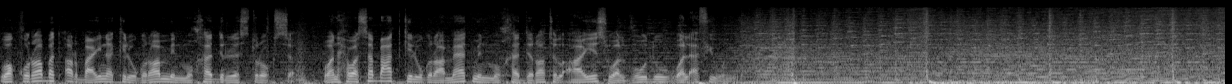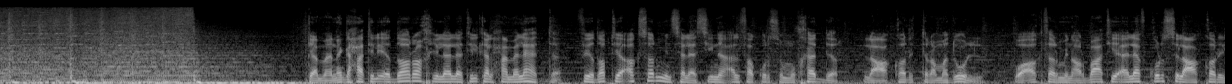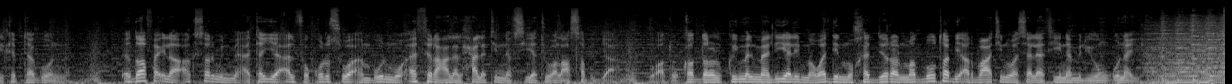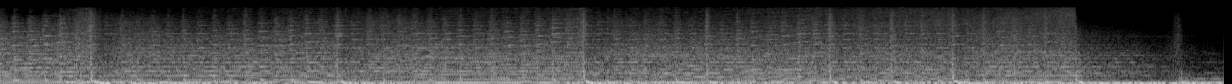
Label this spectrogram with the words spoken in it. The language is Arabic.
وقرابة 40 كيلوغرام من مخدر الستروكس ونحو 7 كيلوغرامات من مخدرات الآيس والفودو والأفيون. كما نجحت الإدارة خلال تلك الحملات في ضبط أكثر من 30 ألف قرص مخدر لعقار الترامادول. وأكثر من 4000 قرص لعقار الكبتاجون. إضافة إلى أكثر من 200 ألف قرص وأنبول مؤثر على الحالة النفسية والعصبية. وتقدر القيمة المالية للمواد المخدرة المضبوطة ب 34 مليون جنيه.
